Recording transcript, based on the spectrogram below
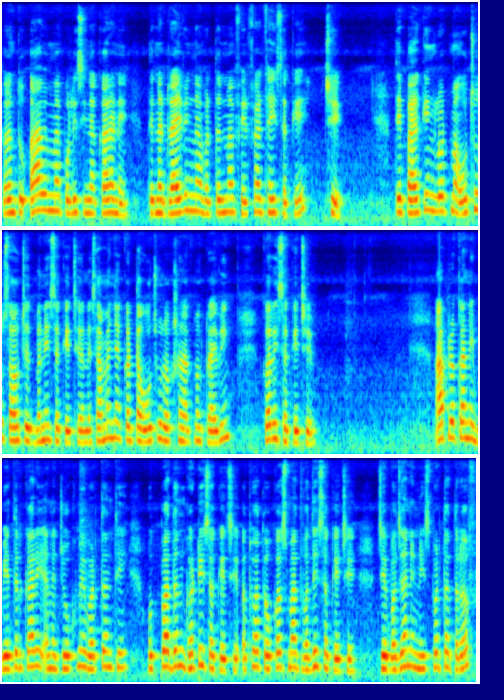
પરંતુ આ વીમા પોલિસીના કારણે તેના ડ્રાઇવિંગના વર્તનમાં ફેરફાર થઈ શકે છે. તે પાર્કિંગ લોટમાં ઓછું સાવચેત બની શકે છે અને સામાન્ય કરતાં ઓછું રક્ષણાત્મક ડ્રાઇવિંગ કરી શકે છે. આ પ્રકારની બેદરકારી અને જોખમી વર્તનથી ઉત્પાદન ઘટી શકે છે અથવા તો અકસ્માત વધી શકે છે, જે બજારની નિષ્ફળતા તરફ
